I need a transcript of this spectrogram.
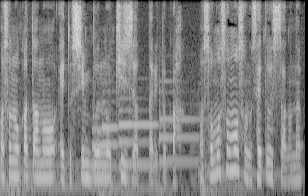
まあ、その方の、えっと、新聞の記事だったりとか、まあ、そもそもその瀬戸内さんのなんか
